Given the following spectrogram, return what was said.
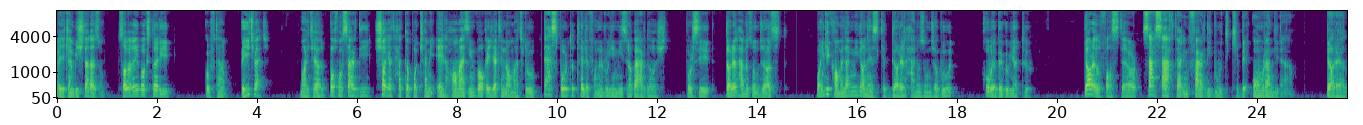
و یکم بیشتر از اون. سابقه بوکس داری؟ گفتم به هیچ وجه. مایکل با خونسردی شاید حتی با کمی الهام از این واقعیت نامطلوب دست برد و تلفن روی میز را برداشت. پرسید دارل هنوز اونجاست؟ با اینکه کاملا می‌دانست که دارل هنوز اونجا بود خوبه بگو بیاد تو. دارل فاستر سرسختترین فردی بود که به عمرم دیدم. دارل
